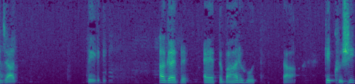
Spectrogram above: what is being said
जाते अगर एतबार होता कि खुशी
